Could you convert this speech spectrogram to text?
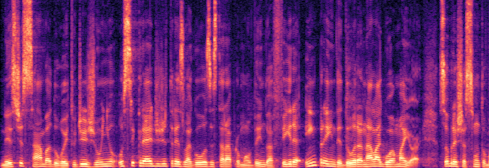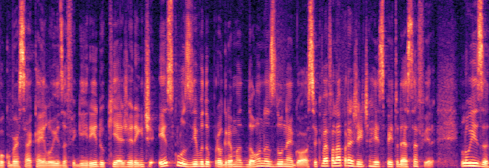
Neste sábado, 8 de junho, o Sicredi de Três Lagoas estará promovendo a Feira Empreendedora na Lagoa Maior. Sobre este assunto, eu vou conversar com a Heloísa Figueiredo, que é gerente exclusiva do programa Donas do Negócio, que vai falar para a gente a respeito dessa feira. Heloísa,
